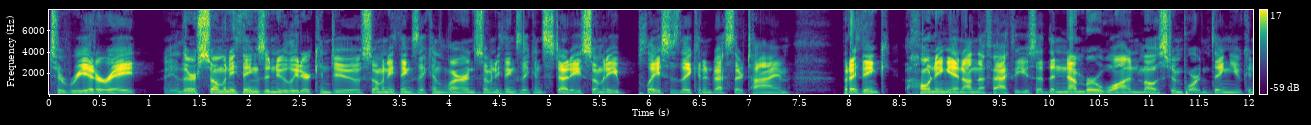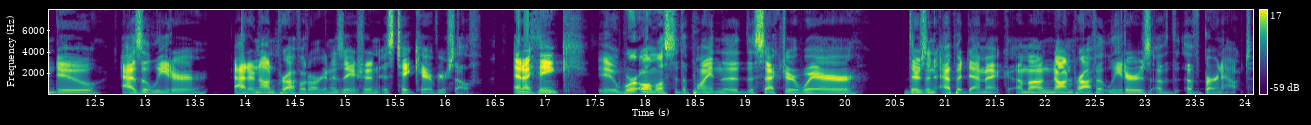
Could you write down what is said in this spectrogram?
to reiterate there are so many things a new leader can do, so many things they can learn, so many things they can study, so many places they can invest their time. But I think honing in on the fact that you said the number one most important thing you can do as a leader at a nonprofit organization is take care of yourself. And I think it, we're almost at the point in the, the sector where there's an epidemic among nonprofit leaders of, of burnout.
